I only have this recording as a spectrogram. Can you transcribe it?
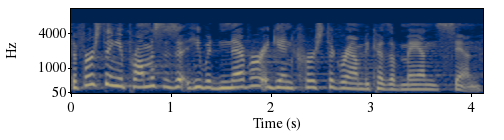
The first thing he promised is that he would never again curse the ground because of man's sin.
